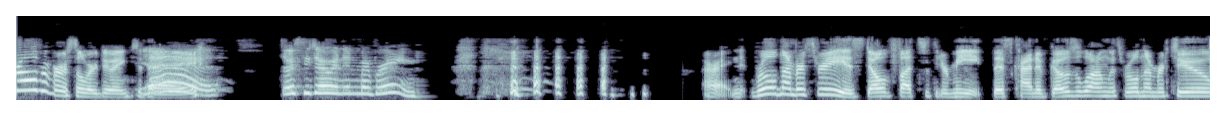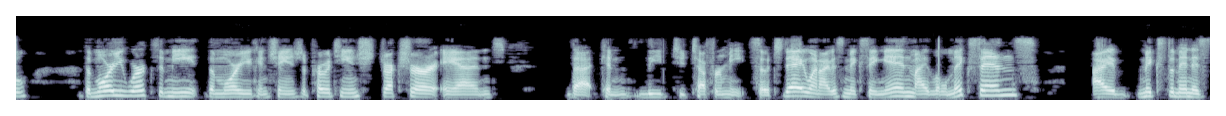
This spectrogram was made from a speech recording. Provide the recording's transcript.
role reversal we're doing today. Yeah. Dosey do and in my brain. All right. Rule number three is don't futz with your meat. This kind of goes along with rule number two. The more you work the meat, the more you can change the protein structure and that can lead to tougher meat. So today when I was mixing in my little mix-ins, I mixed them in as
